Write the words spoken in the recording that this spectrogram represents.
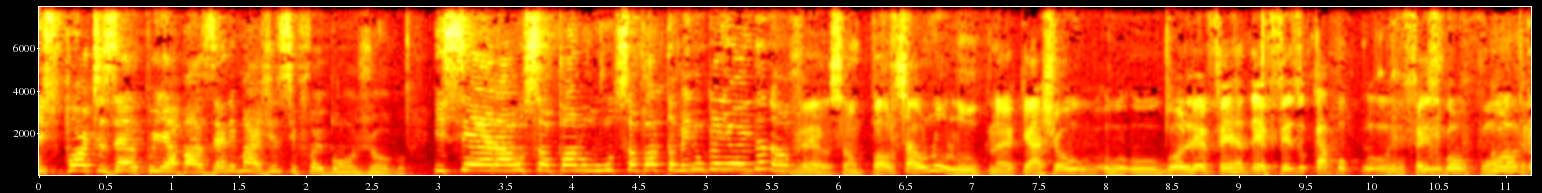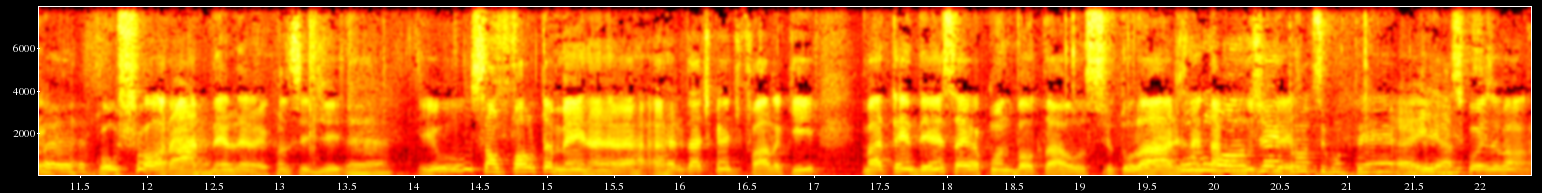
Esporte 0, Cuiabá 0, imagina se foi bom o jogo. E se era um São Paulo 1, um, São Paulo também não ganhou ainda não, É, Frei. o São Paulo saiu no lucro, né? Que achou o, o- o goleiro fez a defesa, o caboclo fez o gol contra. Contra, é. Gol chorado, né, né? Quando se diz. É. E o São Paulo também, né? A, a realidade que a gente fala aqui, mas a tendência é quando voltar os titulares, O né? Tá com Luan muito já deles. entrou no segundo tempo. Aí as coisas vão.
